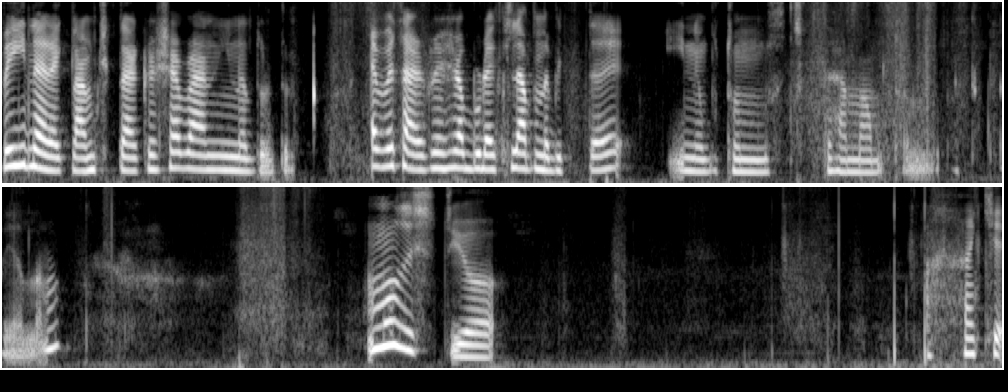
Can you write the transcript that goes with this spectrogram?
Ve yine reklam çıktı arkadaşlar. Ben yine durdur. Evet arkadaşlar bu reklam da bitti. Yine butonumuz çıktı. Hemen butonumuza tıklayalım. Muz istiyor. Haki,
